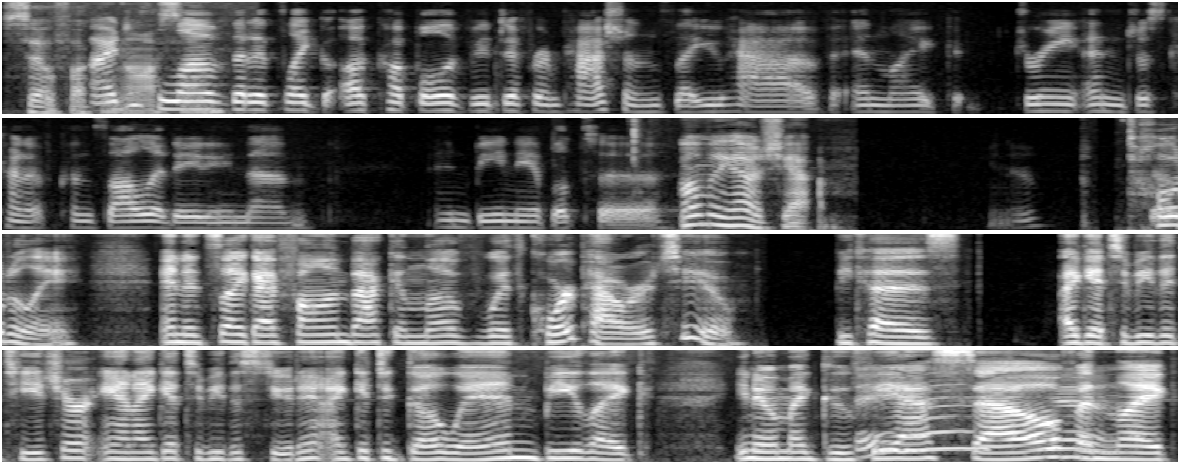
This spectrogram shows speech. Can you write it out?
so fucking I just awesome. love that it's like a couple of your different passions that you have and like dream and just kind of consolidating them and being able to, oh my gosh yeah you know. Totally. And it's like I've fallen back in love with core power too. Because I get to be the teacher and I get to be the student. I get to go in, be like, you know, my goofy ass self yeah. and like,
